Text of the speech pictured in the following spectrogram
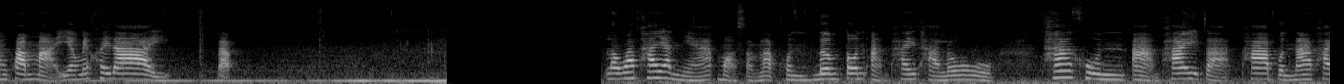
ำความหมายยังไม่ค่อยได้แบบเราว่าไพ่อันเนี้ยเหมาะสำหรับคนเริ่มต้นอ่านไพ่ทาโร่ถ้าคุณอ่านไพ่จากภาพบนหน้าไพ่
